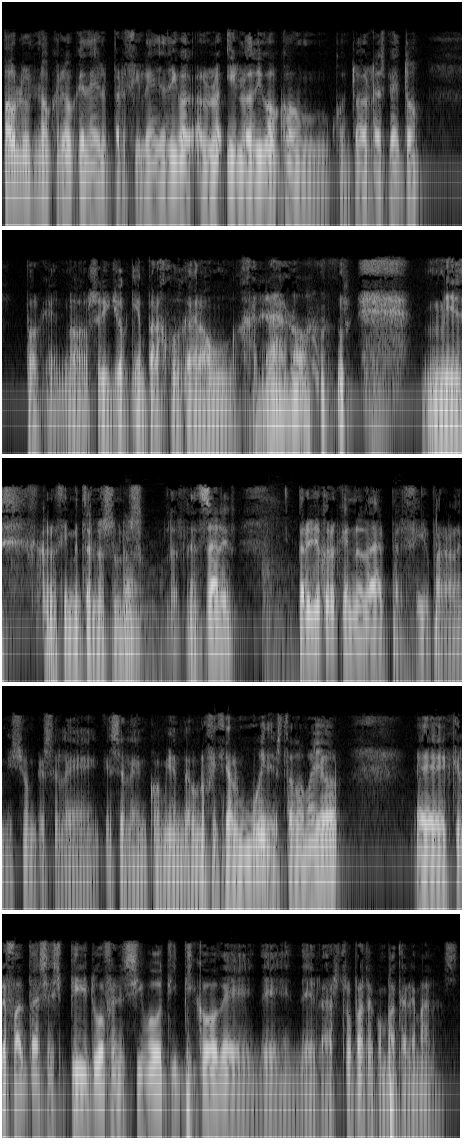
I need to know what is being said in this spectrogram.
Paulus no creo que dé el perfil, ¿eh? digo, y lo digo con, todo el respeto, porque no soy yo quien para juzgar a un general, ¿no? Mis conocimientos no son los, necesarios. Pero yo creo que no da el perfil para la misión que se le, que se le encomienda. Un oficial muy de Estado Mayor, eh, que le falta ese espíritu ofensivo típico de, de las tropas de combate alemanas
